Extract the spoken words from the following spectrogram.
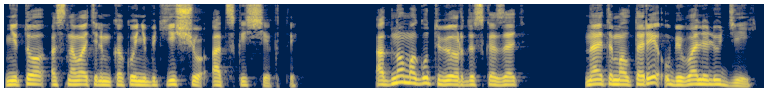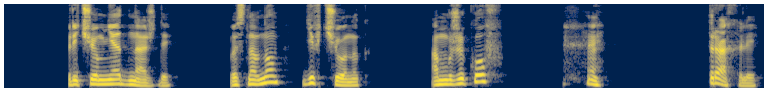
не то основателем какой-нибудь еще адской секты. Одно могу твердо сказать. На этом алтаре убивали людей. Причем не однажды. В основном девчонок. А мужиков... Хе, трахали.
